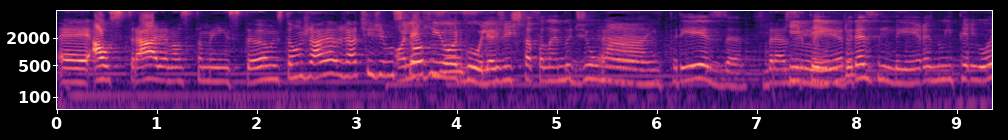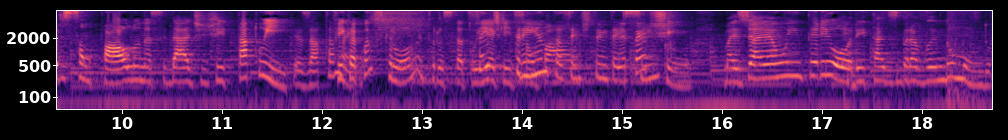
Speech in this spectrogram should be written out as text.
É, Austrália nós também estamos, então já, já atingimos Olha todos que os... orgulho, a gente está falando de uma é, empresa brasileira. tem brasileira no interior de São Paulo, na cidade de Tatuí. Exatamente. Fica quantos quilômetros Tatuí 130, aqui de São Paulo? 135. É pertinho, mas já é um interior e está desbravando o mundo.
